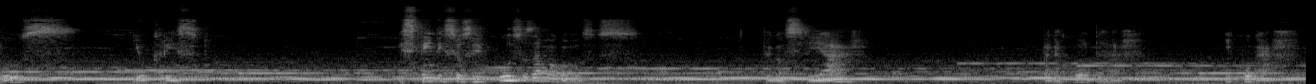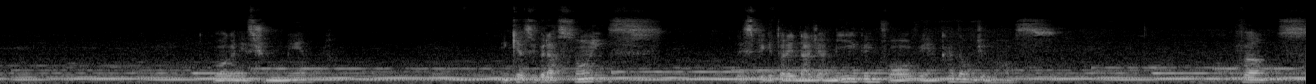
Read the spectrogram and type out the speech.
luz e o Cristo estendem seus recursos amorosos para auxiliar, acordar e curar. Agora, neste momento em que as vibrações da espiritualidade amiga envolvem a cada um de nós. Vamos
